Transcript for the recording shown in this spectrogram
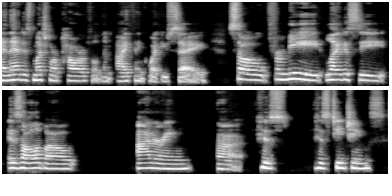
And that is much more powerful than I think what you say. So for me, legacy is all about honoring uh, his his teachings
